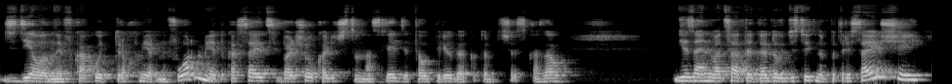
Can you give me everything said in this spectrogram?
сделаны в какой-то трехмерной форме. Это касается большого количества наследия того периода, о котором ты сейчас сказал. Дизайн 20-х годов действительно потрясающий.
